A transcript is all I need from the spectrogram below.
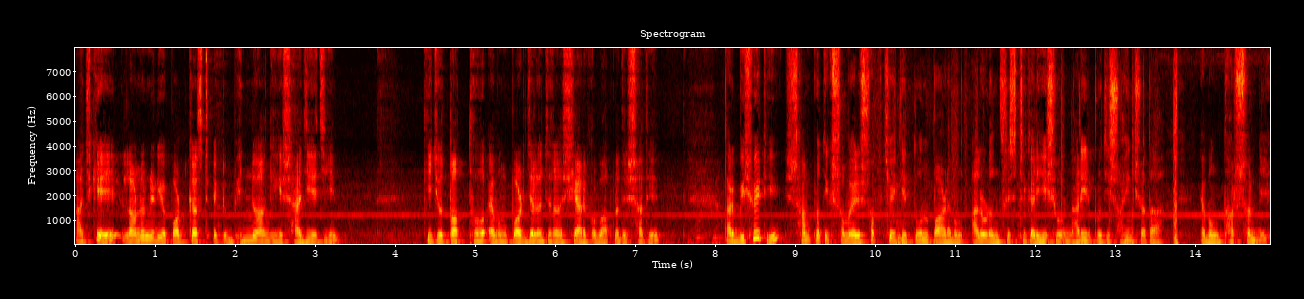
আজকে লন্ডন রেডিও পডকাস্ট একটু ভিন্ন আঙ্গিকে সাজিয়েছি। কিছু তথ্য এবং পর্যালোচনা শেয়ার করব আপনাদের সাথে। আর বিষয়টি সাম্প্রতিক সময়ের সবচেয়ে তোলপাড় এবং আলোড়ন সৃষ্টিকারী ইস্যু, নারীর প্রতি সহিংসতা এবং ধর্ষণ নিয়ে।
